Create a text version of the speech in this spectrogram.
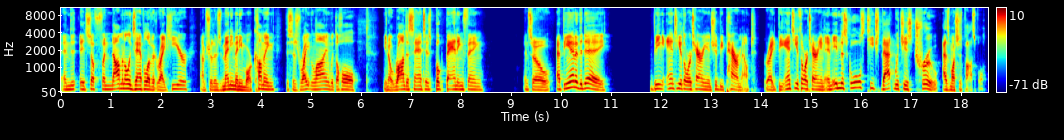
And it's a phenomenal example of it right here. I'm sure there's many, many more coming. This is right in line with the whole, you know, Ron DeSantis book banning thing. And so at the end of the day, being anti authoritarian should be paramount, right? Be anti authoritarian and in the schools, teach that which is true as much as possible.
